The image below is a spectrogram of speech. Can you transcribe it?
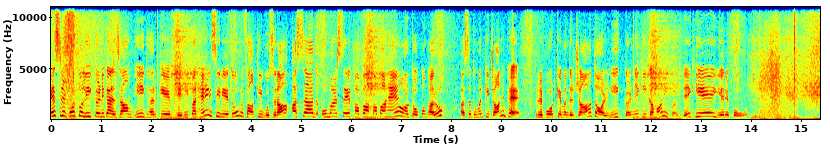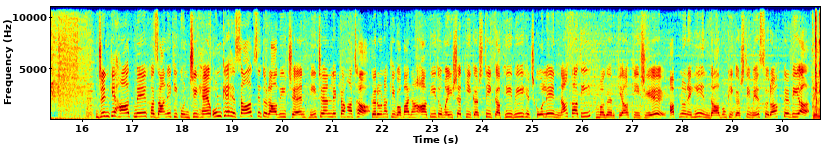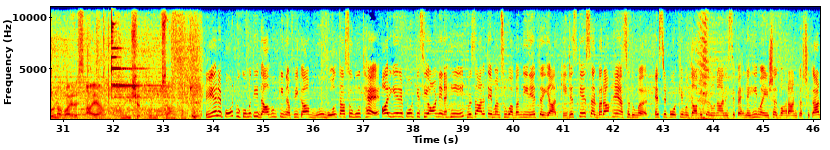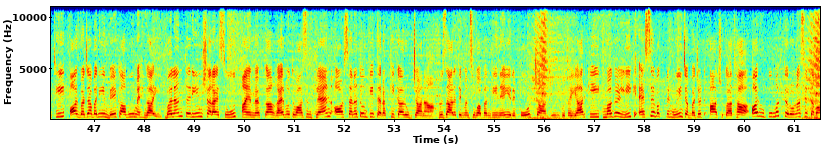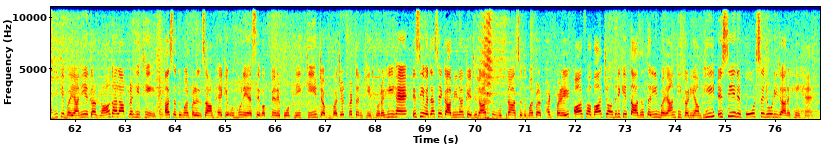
इस रिपोर्ट को लीक करने का इल्ज़ाम भी घर के भेदी पर है। इसीलिए तो विफाकी वजरा असद उमर से खफा खफा हैं और तोपों का रुख असद उमर की जानब है। रिपोर्ट के मंदरजात और लीक करने की कहानी पर देखिए ये रिपोर्ट। जिनके हाथ में खजाने की कुंजी है उनके हिसाब से तो रावी चैन ही चैन लिख रहा था। कोरोना की वबा ना आती तो मीशत की कश्ती कभी भी हिचकोले ना खाती। मगर क्या कीजिए अपनों ने ही इन दावों की कश्ती में सुराख कर दिया। कोरोना वायरस आया मीशत को नुकसान पहुँचा। ये रिपोर्ट हुकूमती दावों की नफी का मुँह बोलता सबूत है और ये रिपोर्ट किसी और ने नहीं वजारत मनसूबाबंदी ने तैयार की जिसके सरबराह हैं असद उमर। इस रिपोर्ट के मुताबिक कोरोना आने ऐसी पहले ही मीशत बहरान का शिकार थी और वजह बनी बेकाबू महँगाई। बुलंद तरीन शराय सूद आई एम एफ़ का गैर मुतवाजन प्लान और सनतों की तरक्की का रुक जाना। वजारत मनसूबाबंदी ने ये रिपोर्ट चार जून को तैयार की, मगर लीक ऐसे वक्त में हुई जब बजट आ चुका था और हुकूमत कोरोना ऐसी तबाही के बयानी का राग आलाप रही थी। असद उमर आरोप इल्ज़ाम है की उन्होंने ऐसे वक्त में रिपोर्ट लीक की जब बजट आरोप तनकीद हो रही है। इसी वजह ऐसी काबीना के इजलास में मुजरा असद उमर आरोप फट पड़े और फवाद चौधरी के ताज़ा तरीन बयान की कड़ियाँ भी इसी रिपोर्ट ऐसी जोड़ी जा रही हैं।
